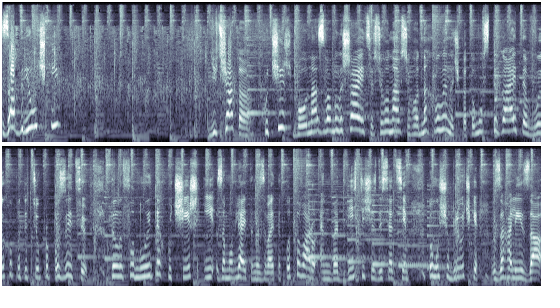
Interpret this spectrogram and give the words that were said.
за брючки. Дівчата, хочеш, бо у нас з вами лишається всього-навсього одна хвилиночка, тому встигайте вихопити цю пропозицію. Телефонуйте, хочеш і замовляйте. Називайте код товару НБ 267, тому що брючки взагалі за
